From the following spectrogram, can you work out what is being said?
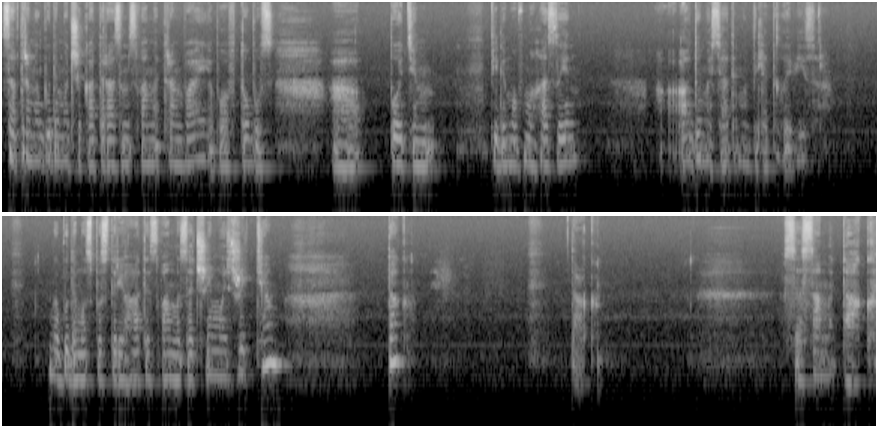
Завтра ми будемо чекати разом з вами трамвай або автобус, а потім підемо в магазин, а- вдома сядемо біля телевізора. Ми будемо спостерігати з вами за чимось життям. Так? Так. Все саме так.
